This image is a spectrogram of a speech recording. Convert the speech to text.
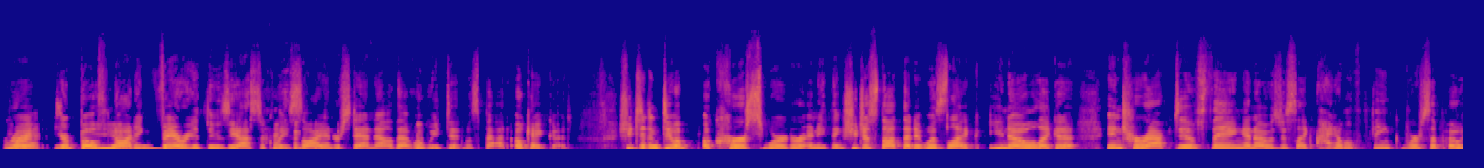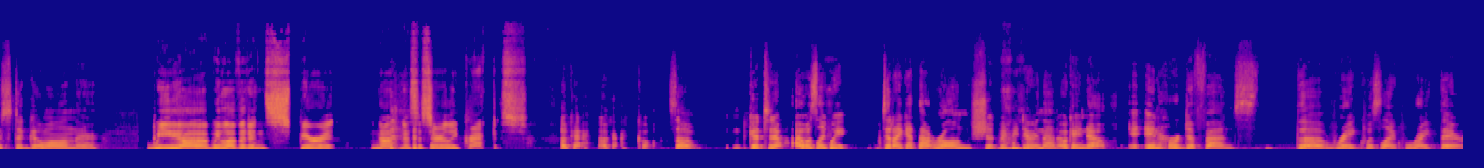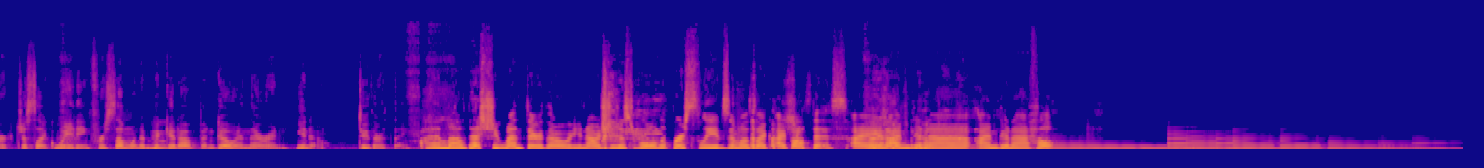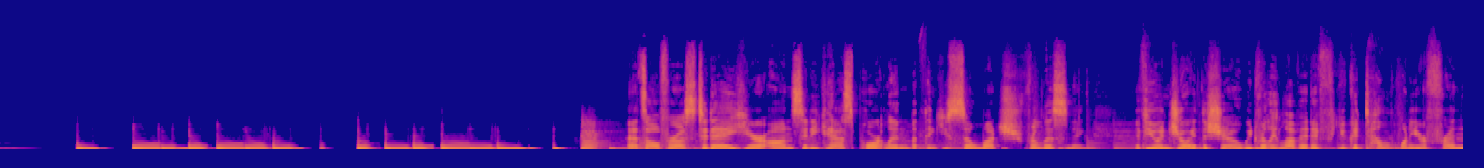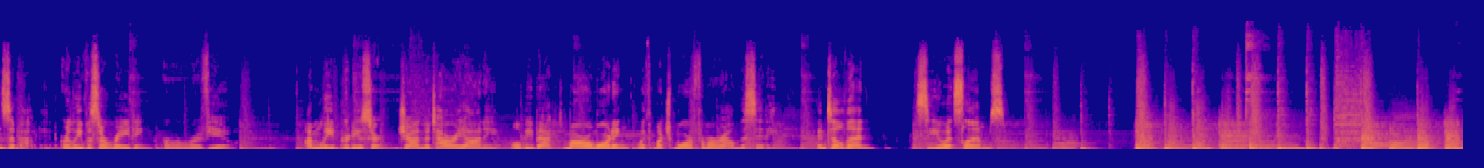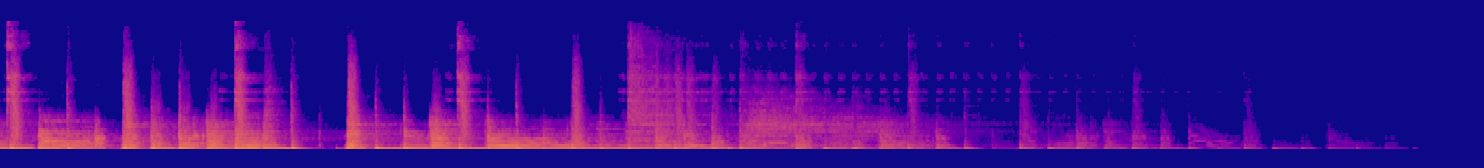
Right. Correct. You're both Yeah. nodding very enthusiastically, so I understand now that what we did was bad. Okay, good. She didn't do a, a curse word or anything. She just thought that it was like, you know, like a interactive thing. And I was just like, I don't think we're supposed to go on there. We uh, we love it in spirit, not necessarily practice. Okay, okay, cool. So good to know. I was like, wait, did I get that wrong? Should we be doing that? Okay, no. In her defense, the rake was like right there, just like waiting for someone to pick it up hmm. and go in there and, you know, do their thing. I love that she went there though. You know, she just rolled up her sleeves and was like, I got this. I, I'm I'm gonna gonna I'm gonna help. That's all for us today here on CityCast Portland, but thank you so much for listening. If you enjoyed the show, we'd really love it if you could tell one of your friends about it or leave us a rating or a review. I'm lead producer John Notarianni. We'll be back tomorrow morning with much more from around the city. Until then, see you at Slim's.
